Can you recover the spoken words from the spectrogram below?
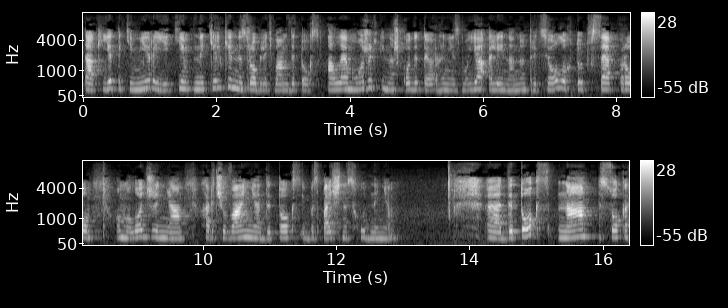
Так, є такі міри, які не тільки не зроблять вам детокс, але можуть і нашкодити організму. Я Аліна, нутриціолог. Тут все про омолодження, харчування, детокс і безпечне схуднення. Е, Детокс на соках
